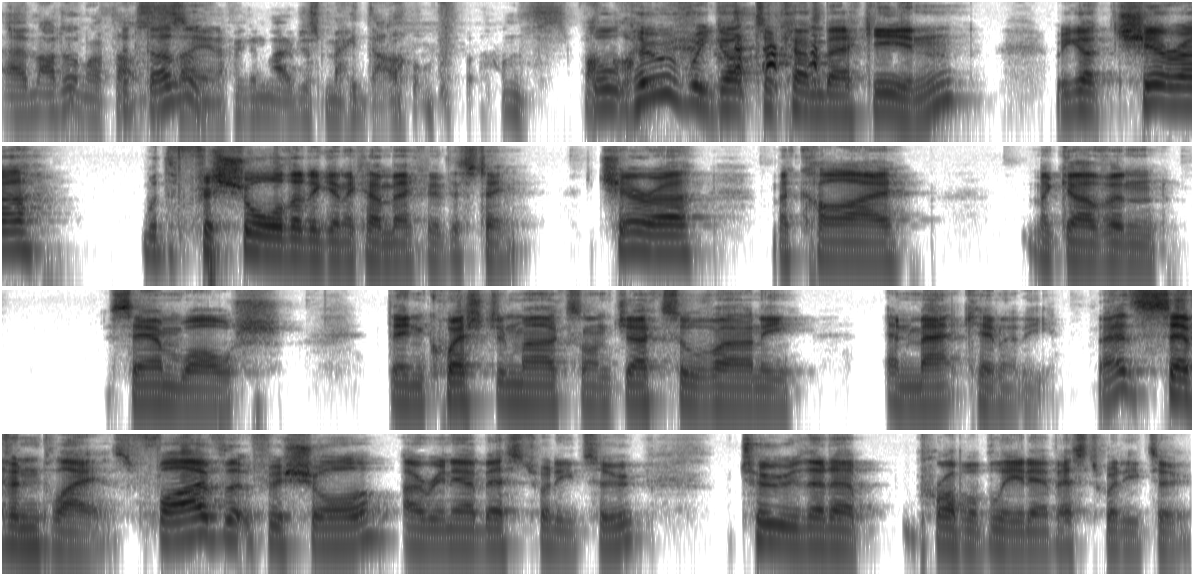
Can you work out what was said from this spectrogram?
Um, I don't know if that's the saying. I think I might have just made that up. well, who have we got to come back in? We got Cerra, with for sure that are going to come back into this team. Cerra, McKay, McGovern, Sam Walsh, then question marks on Jack Silvagni and Matt Kennedy. That's seven players. Five that for sure are in our best 22, two that are probably in our best 22.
